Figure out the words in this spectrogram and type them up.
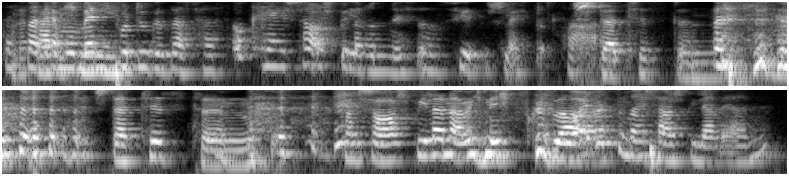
Das, Und war der Moment, nie- wo du gesagt hast, okay, Schauspielerin nicht, das ist viel zu schlecht bezahlt. Statisten. Statisten. Von Schauspielern habe ich nichts gesagt. Wolltest du mal Schauspieler werden?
